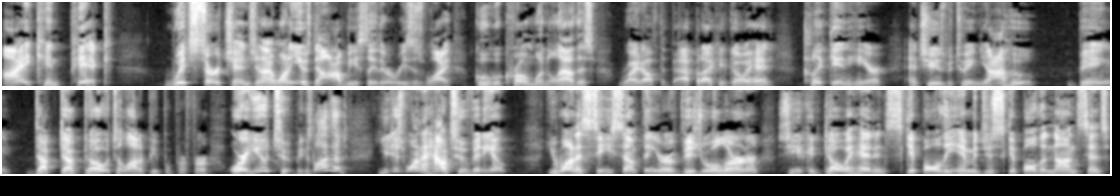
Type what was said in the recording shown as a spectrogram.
I can pick which search engine I want to use. Now, obviously, there are reasons why Google Chrome wouldn't allow this right off the bat, but I could go ahead, click in here, and choose between Yahoo, Bing, DuckDuckGo, which a lot of people prefer, or YouTube, because a lot of times you just want a how to video. You want to see something, you're a visual learner, so you could go ahead and skip all the images, skip all the nonsense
